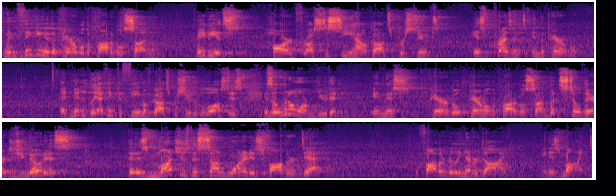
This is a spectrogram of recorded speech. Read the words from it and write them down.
When thinking of the parable of the prodigal son, maybe it's hard for us to see how God's pursuit is present in the parable. Admittedly, I think the theme of God's pursuit of the lost is, is a little more muted in this parable, parable of the prodigal son, but it's still there. Did you notice that as much as the son wanted his father dead, the father really never died in his mind?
